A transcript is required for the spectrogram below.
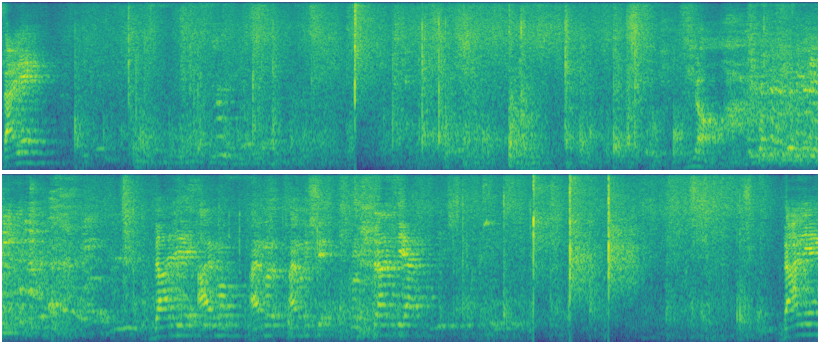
Dalje. Jo. Dalje, ajmo, ajmo, ajmo še, koncentracija. Dalje.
